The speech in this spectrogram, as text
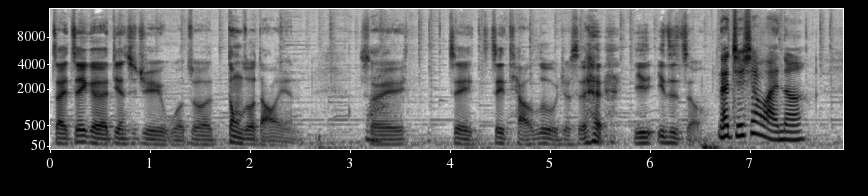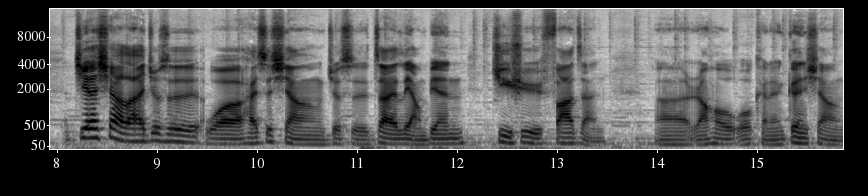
在这个电视剧我做动作导演，所以这这条路就是一一直走。那接下来呢？接下来就是我还是想就是在两边继续发展，呃，然后我可能更想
